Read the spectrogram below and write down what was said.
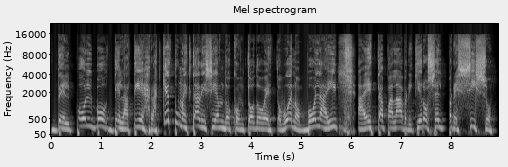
del polvo de la tierra. ¿Qué tú me estás diciendo con todo esto? Bueno, voy ahí a esta palabra y quiero ser preciso.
